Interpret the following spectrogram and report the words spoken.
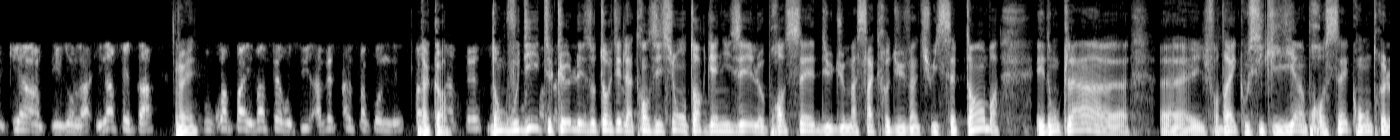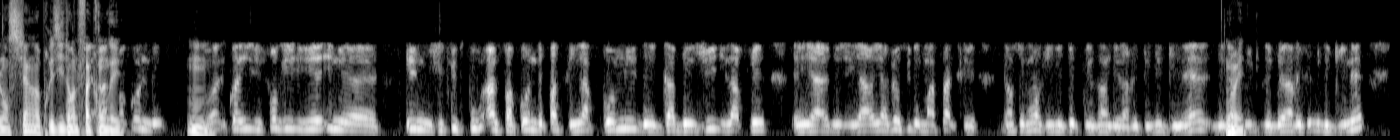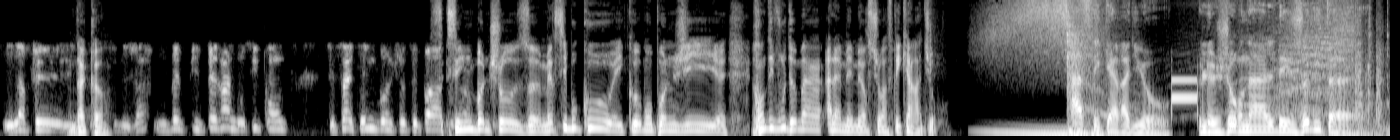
qui est en prison là, il a fait ça. Oui. Pourquoi pas Il va faire aussi avec Alpha Condé. D'accord. Donc vous dites que les autorités de la transition ont organisé le procès du, du massacre du 28 septembre, et donc là, euh, euh, il faudrait aussi qu'il y ait un procès contre l'ancien président Alpha Condé. Alpha Condé. Hmm. Il faut qu'il y ait une, euh, une justice pour Alpha Condé parce qu'il a commis des gabégies, il a fait, et il y, a- il y a- il y avait aussi des massacres dans ce moment qu'il était président de la République guinéenne, de, la- Oui. de la République de Guinée. Il a fait. D'accord. aussi des gens. Il peut, il peut rendre aussi compte. C'est ça, c'est une bonne chose. C'est pas. C'est une bonne chose. Merci beaucoup, Eiko Moponji. Rendez-vous demain à la même heure sur Africa Radio. Africa Radio, le journal des auditeurs.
